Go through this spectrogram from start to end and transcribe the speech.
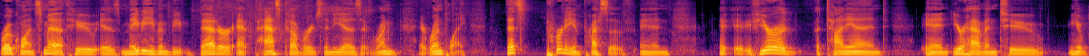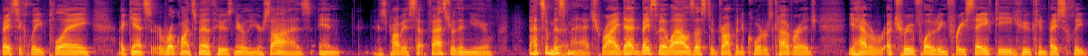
Roquan Smith, who is maybe even be better at pass coverage than he is at run at run play. That's pretty impressive. And if you're a, a tight end and you're having to you know basically play against Roquan Smith, who's nearly your size and who's probably a step faster than you, that's a mismatch, right. right? That basically allows us to drop into quarters coverage. You have a, a, true floating free safety who can basically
